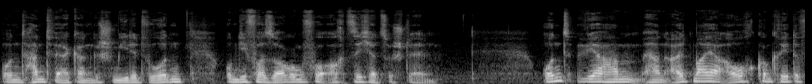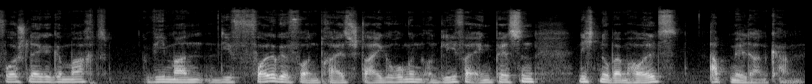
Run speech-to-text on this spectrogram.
und Handwerkern geschmiedet wurden, um die Versorgung vor Ort sicherzustellen. Und wir haben Herrn Altmaier auch konkrete Vorschläge gemacht, wie man die Folge von Preissteigerungen und Lieferengpässen nicht nur beim Holz abmildern kann.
